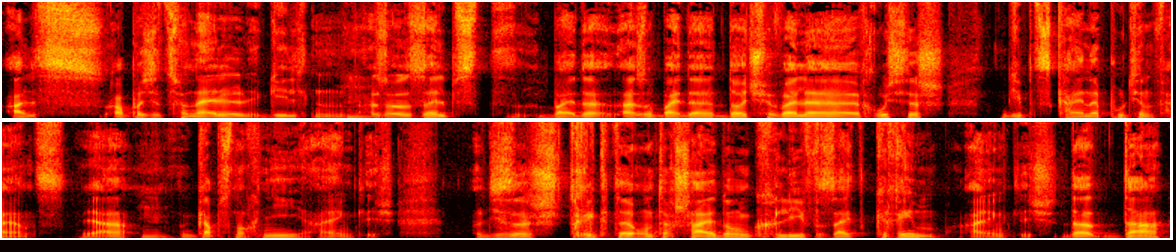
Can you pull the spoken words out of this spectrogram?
als oppositionell gelten. Mhm. Also selbst bei der, also bei der Deutsche Welle Russisch gibt es keine Putin-Fans. Ja, mhm. gab es noch nie eigentlich. Diese strikte Unterscheidung lief seit Krim eigentlich. Da, da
